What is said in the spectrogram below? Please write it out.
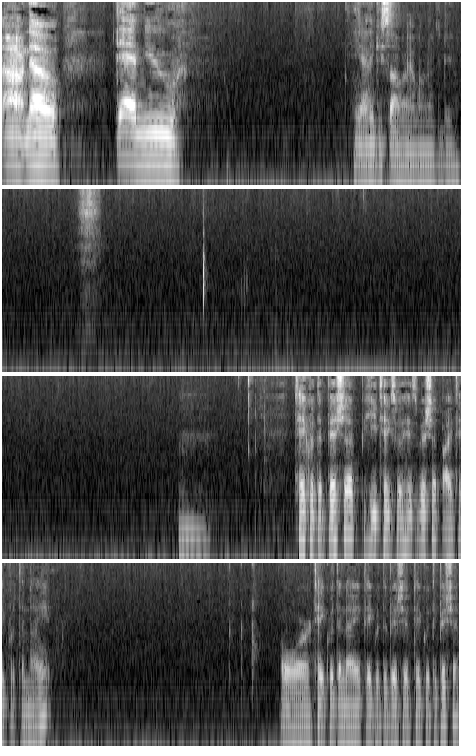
Oh no! Damn you! Yeah, I think you saw what I wanted to do. Take with the bishop. He takes with his bishop. I take with the knight. Or take with the knight, take with the bishop, take with the bishop.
